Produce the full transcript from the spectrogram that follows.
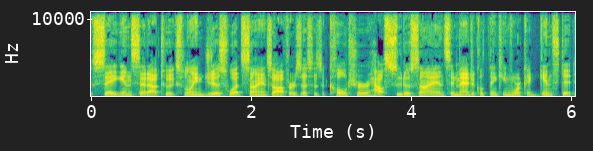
Sagan set out to explain just what science offers us as a culture, how pseudoscience and magical thinking work against it,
